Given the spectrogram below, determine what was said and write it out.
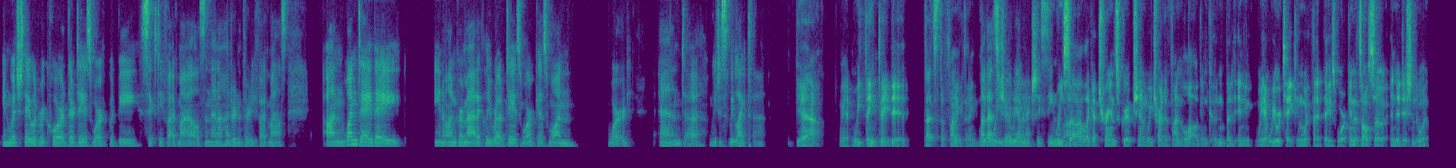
in which they would record their day's work would be 65 miles and then 135 miles. On one day they you know ungrammatically wrote day's work as one word. And uh, we just we liked that yeah we, we think they did that's the funny thing like oh that's we, true we haven't actually seen we saw like a transcription we tried to find the log and couldn't but anyway we, we were taken with that day's work and it's also in addition to what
